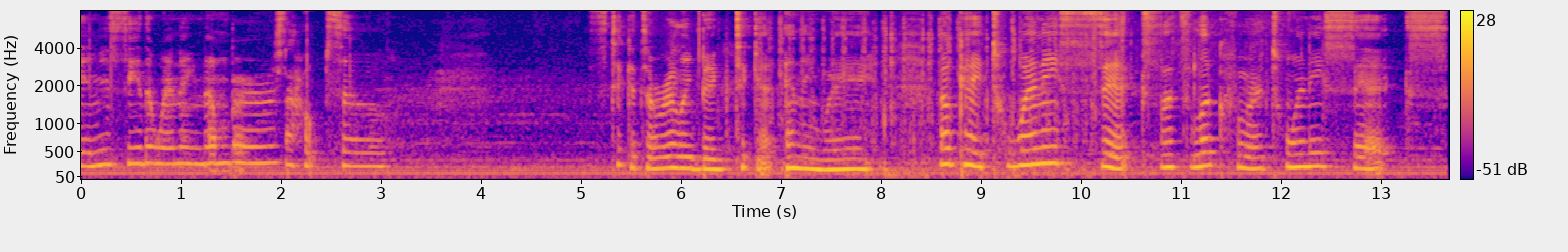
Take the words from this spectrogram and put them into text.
Can you see the winning numbers? I hope so. This ticket's a really big ticket anyway. Okay, 26. Let's look for 26.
